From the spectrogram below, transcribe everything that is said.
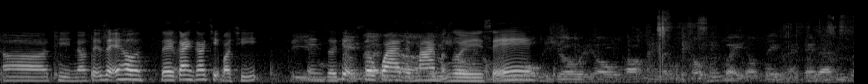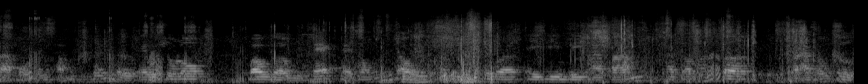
Ờ, Thì nó sẽ dễ hơn Đây các anh các chị báo chí Em giới thiệu sơ qua rồi mai mọi người sẽ bao gồm các hệ thống đầu ADMB A8, A6 Master và A6 Thường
